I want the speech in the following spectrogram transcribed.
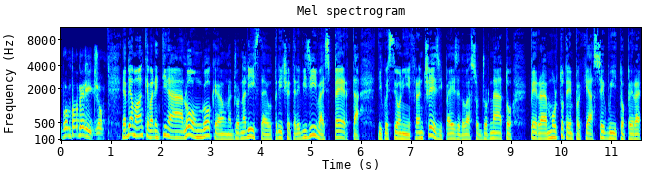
Buon pomeriggio. E abbiamo anche Valentina Longo, che è una giornalista e autrice televisiva, esperta di questioni francesi, paese dove ha soggiornato per molto tempo e che ha seguito per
